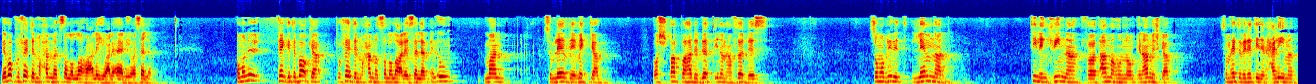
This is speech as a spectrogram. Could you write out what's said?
Det var profeten Muhammad sallallahu alaihi wa alihi wasallam. Om man nu tänker tillbaka, profeten Muhammad sallallahu alaihi wasallam, en ung man som levde i Mekka, vars pappa hade dött innan han föddes som har blivit lämnad till en kvinna för att amma honom, en ammerska som hette vid den tiden Halima.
